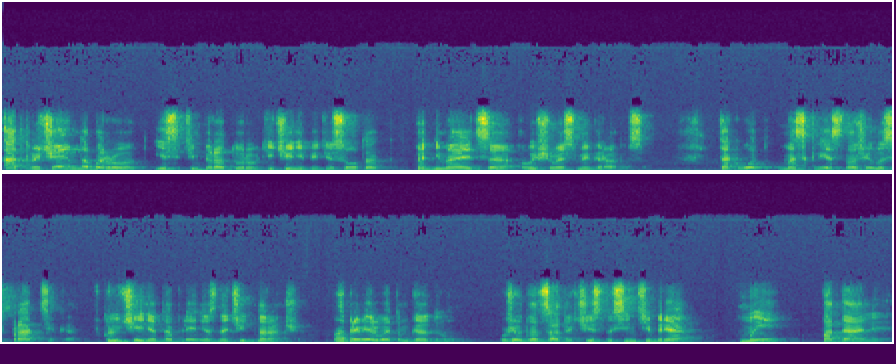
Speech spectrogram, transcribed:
Отключаем наоборот, если температура в течение 5 суток поднимается выше 8 градусов. Так вот, в Москве сложилась практика включения отопления значительно раньше. Например, в этом году, уже в 20-х числах сентября, мы подали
